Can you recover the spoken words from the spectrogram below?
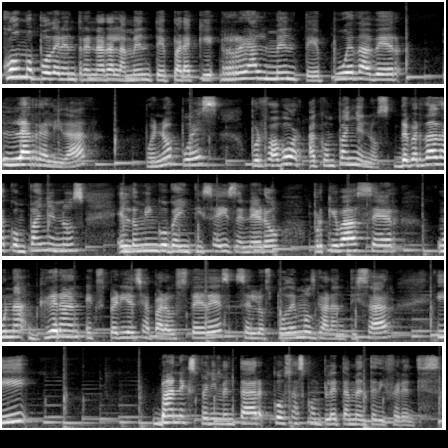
¿Cómo poder entrenar a la mente para que realmente pueda ver la realidad? Bueno, pues por favor, acompáñenos, de verdad acompáñenos el domingo 26 de enero porque va a ser una gran experiencia para ustedes, se los podemos garantizar y van a experimentar cosas completamente diferentes.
